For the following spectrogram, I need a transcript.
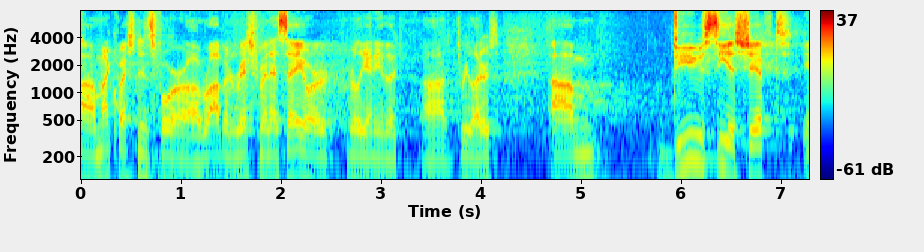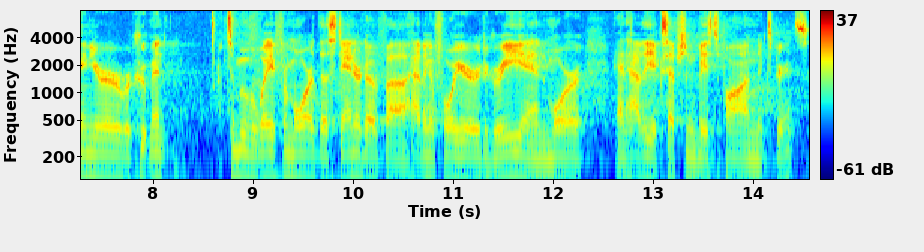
Uh, my question is for uh, Robin Rich from NSA, or really any of the uh, three letters. Um, do you see a shift in your recruitment to move away from more the standard of uh, having a four-year degree and more and have the exception based upon experience?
